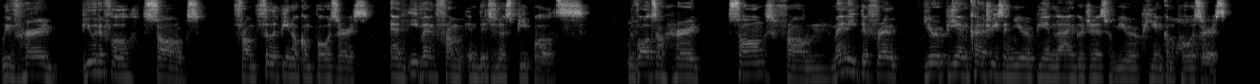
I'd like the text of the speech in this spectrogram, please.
We've heard beautiful songs from Filipino composers and even from indigenous peoples. We've also heard songs from many different European countries and European languages from European composers.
